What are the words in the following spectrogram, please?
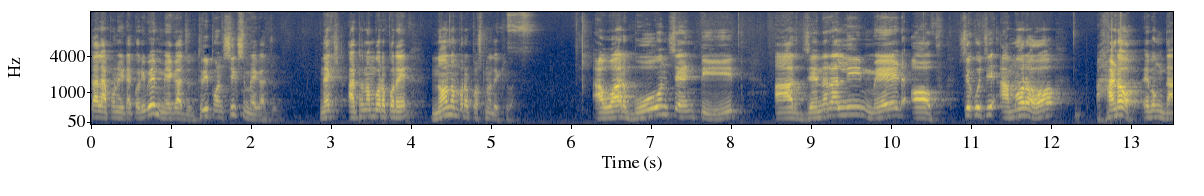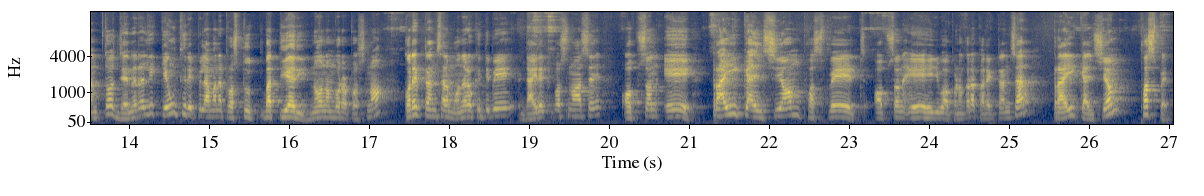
ତାହେଲେ ଆପଣ ଏଇଟା କରିବେ megajoule three point six megajoule next ଆଠ ନମ୍ବର ପରେ ନଅ ନମ୍ବର ପ୍ରଶ୍ନ ଦେଖିବା our bones and teeth are generally made of ସେ କହୁଛି ଆମର ହାଡ଼ ଏବଂ ଦାନ୍ତ ଜେନେରାଲି କେଉଁଥିରେ ପିଲାମାନେ ପ୍ରସ୍ତୁତ ବା ତିଆରି ନଅ ନମ୍ବର ପ୍ରଶ୍ନ କରେକ୍ଟ ଆନ୍ସର ମନେ ରଖିଥିବେ ଡାଇରେକ୍ଟ ପ୍ରଶ୍ନ ଆସେ option A tricalcium phosphate option A ହେଇଯିବ ଆପଣଙ୍କର କରେକ୍ଟ ଆନ୍ସର ट्राई कैल्शियम फस्फेट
